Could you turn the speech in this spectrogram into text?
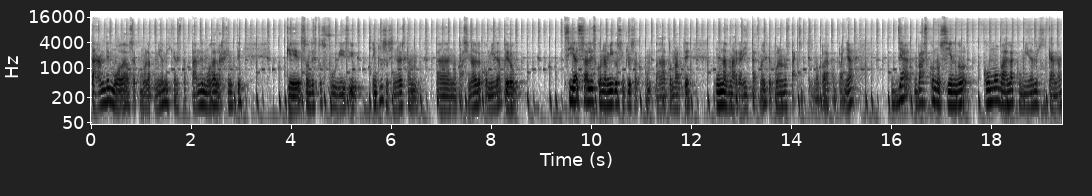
tan de moda, o sea, como la comida mexicana está tan de moda, la gente que son de estos foodies, incluso si no eres tan, tan apasionado de la comida, pero si ya sales con amigos incluso a, tomarte unas margaritas, ¿no? Y te ponen unos taquitos, ¿no? Para acompañar, ya vas conociendo cómo va la comida mexicana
